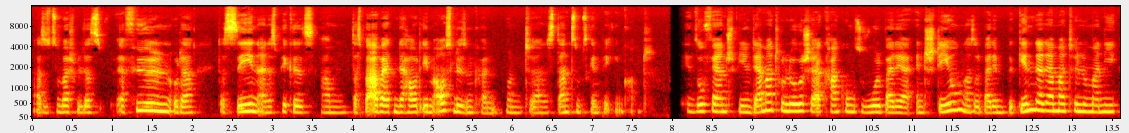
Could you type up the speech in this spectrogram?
also zum Beispiel das Erfühlen oder das Sehen eines Pickels, ähm, das Bearbeiten der Haut eben auslösen können und äh, es dann zum Skinpicking kommt. Insofern spielen dermatologische Erkrankungen sowohl bei der Entstehung, also bei dem Beginn der Dermatillomanie,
